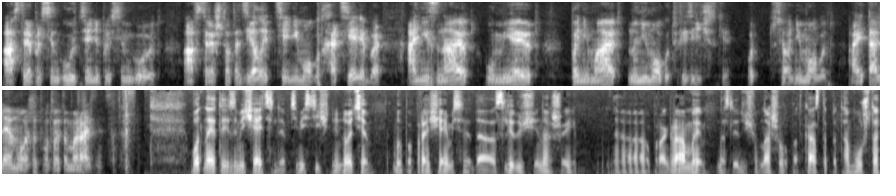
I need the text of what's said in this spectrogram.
Австрия прессингует, те не прессингуют. Австрия что-то делает, те не могут. Хотели бы, они знают, умеют, понимают, но не могут физически. Вот все, не могут. А Италия может, вот в этом и разница. Вот на этой замечательной оптимистичной ноте мы попрощаемся до следующей нашей э, программы, до следующего нашего подкаста, потому что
